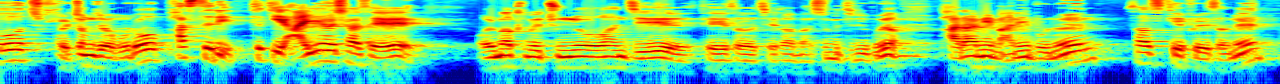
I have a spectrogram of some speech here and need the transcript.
또 결정적으로 파3 특히 아이언샷에 얼마큼의 중요한지에 대해서 제가 말씀을 드리고요. 바람이 많이 부는 사우스케이프에서는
